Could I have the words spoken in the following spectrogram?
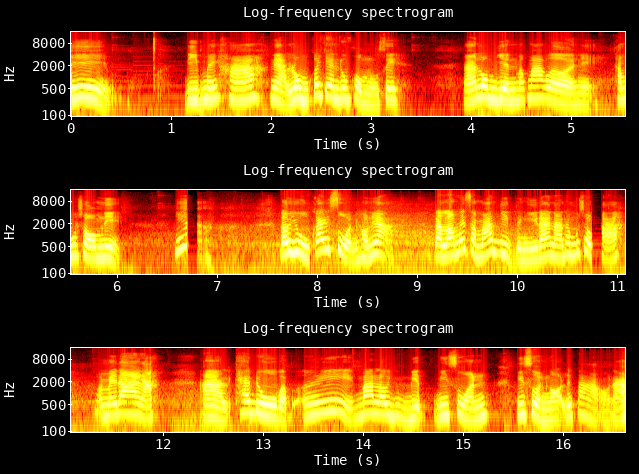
นี่ดีไหมคะ เนี่ยลมก็เย็นดูผมหนูสินะลมเย็นมากๆเลยนี่ท่านผู้ชมนี่เนี่ยเราอยู่ใกล้สวนเขาเนี่ย แต่เราไม่สามารถหยิบอย่างนี้ได้นะท่านผู้ชมคะ มันไม่ได้นะอ่าแค่ดูแบบ เอ้ย บ้านเราอยู่แบบมีสวน มีสวนเงาะหรือเปล่านะ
